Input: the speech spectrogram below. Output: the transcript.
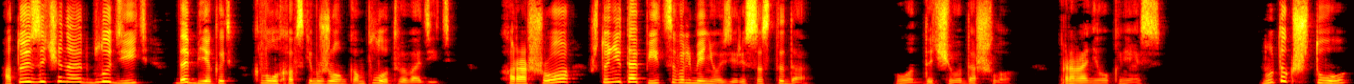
А то и начинают блудить, да бегать к волховским жонкам плод выводить. Хорошо, что не топиться в Альмень-озере со стыда. Вот до чего дошло, проронил князь. Ну так что?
